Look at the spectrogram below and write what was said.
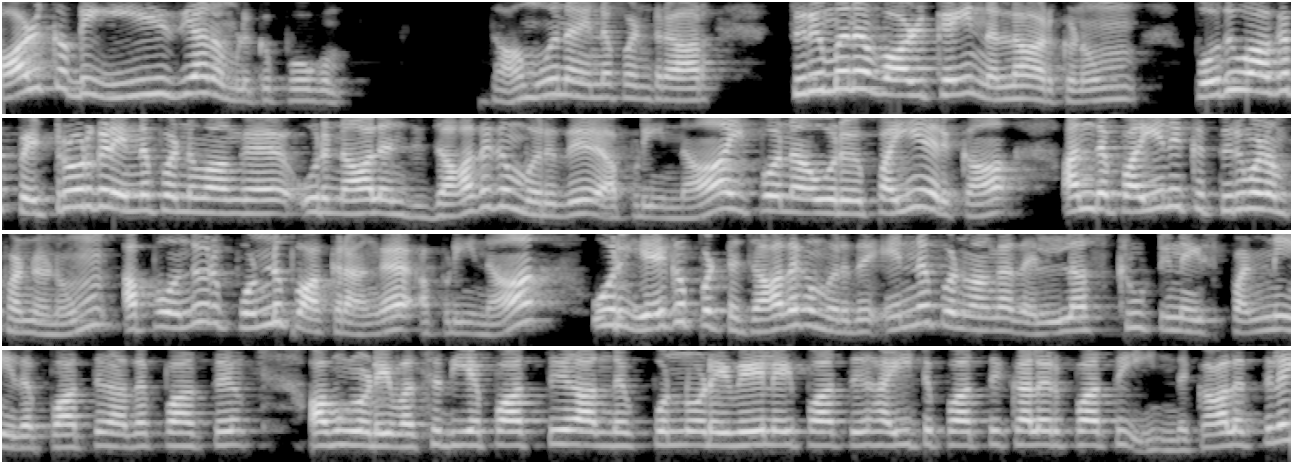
வாழ்க்கை அப்படியே ஈஸியா நம்மளுக்கு போகும். தாமு நான் என்ன பண்றார்? திருமண வாழ்க்கை நல்லா இருக்கணும். பொதுவாக பெற்றோர்கள் என்ன பண்ணுவாங்க? ஒரு நாலஞ்சு ஜாதகம் வருது அப்படின்னா இப்போ நான் ஒரு பையன் இருக்கான். அந்த பையனுக்கு திருமணம் பண்ணணும். அப்போ வந்து ஒரு பொண்ணு பார்க்குறாங்க அப்படின்னா ஒரு ஏகப்பட்ட ஜாதகம் வருது. என்ன பண்ணுவாங்க? அதை எல்லாம் ஸ்க்ரூட்டினைஸ் பண்ணி இதை பார்த்து அதை பார்த்து அவங்களுடைய வசதியை பார்த்து அந்த பொண்ணுடைய வேலை பார்த்து ஹைட்டு பார்த்து கலர் பார்த்து இந்த காலத்தில்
